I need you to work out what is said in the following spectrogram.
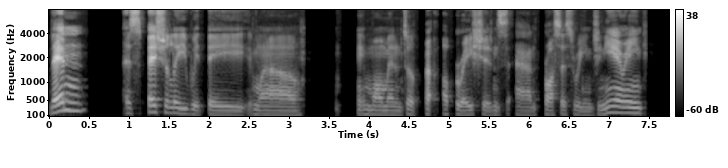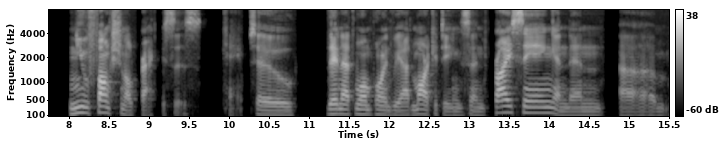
Then, especially with the well, moment of operations and process reengineering, new functional practices came. So then at one point we had marketings and pricing, and then um,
